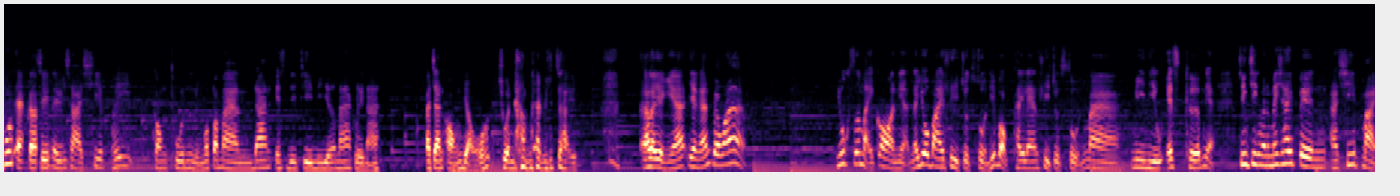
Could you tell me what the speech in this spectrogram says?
พูดแอบกระซิบในวิชาชีพเฮ้ยกองทุนหรืองบประมาณด้าน SDG มีเยอะมากเลยนะ อาจารย์อ๋องเดี๋ยวชวนทำงานวิจัย อะไรอย่างเงี้ย อย่างนั้นแปลว่า ยุคสมัยก่อนเนี่ยนโยบาย 4.0 ที่บอก Thailand 4.0 มามี New S Curve เนี่ย จริง ๆ มันไม่ใช่เป็นอาชีพใหม่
